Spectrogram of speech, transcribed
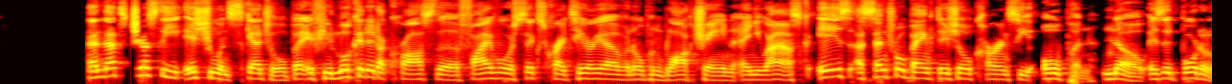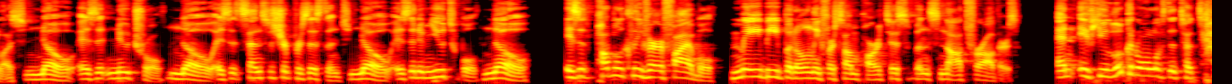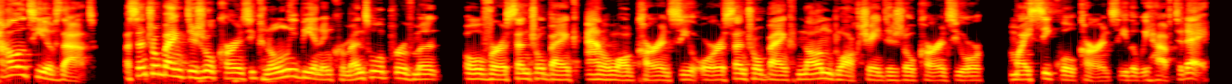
And that's just the issuance schedule. But if you look at it across the five or six criteria of an open blockchain and you ask, is a central bank digital currency open? No. Is it borderless? No. Is it neutral? No. Is it censorship resistant? No. Is it immutable? No. Is it publicly verifiable? Maybe, but only for some participants, not for others. And if you look at all of the totality of that, a central bank digital currency can only be an incremental improvement over a central bank analog currency or a central bank non blockchain digital currency or MySQL currency that we have today.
